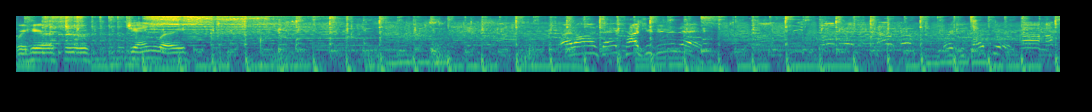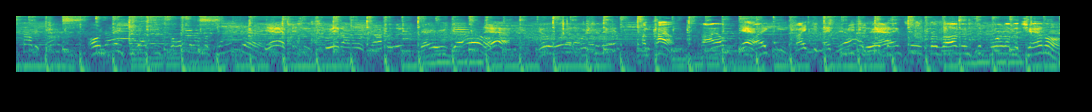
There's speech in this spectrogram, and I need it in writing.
We're here through January. Right on, thanks. How'd you do today? Where'd you go to? Oh, nice. You got some sculpin on the point there. Yeah, fishing squid on a little dropper loop. There you go. Yeah. Good work. What's your name? I'm Kyle. Kyle? Yeah. Mikey. Mikey, nice to Yeah, meet you, dude. man. Thanks for, for love and support on the channel.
